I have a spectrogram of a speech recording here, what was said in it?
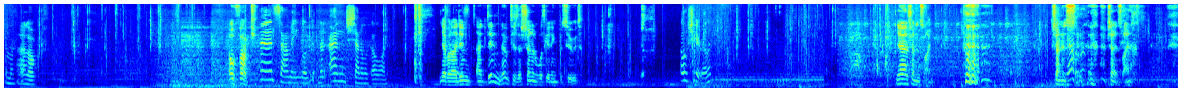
Come on. Hello. Oh fuck. And Sammy will go, and Shannon will go on. Yeah, but I didn't. I didn't notice that Shannon was getting pursued. Oh shit, really? Yeah, Shannon's fine. Shannon's Yeah. Shannon's fine.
